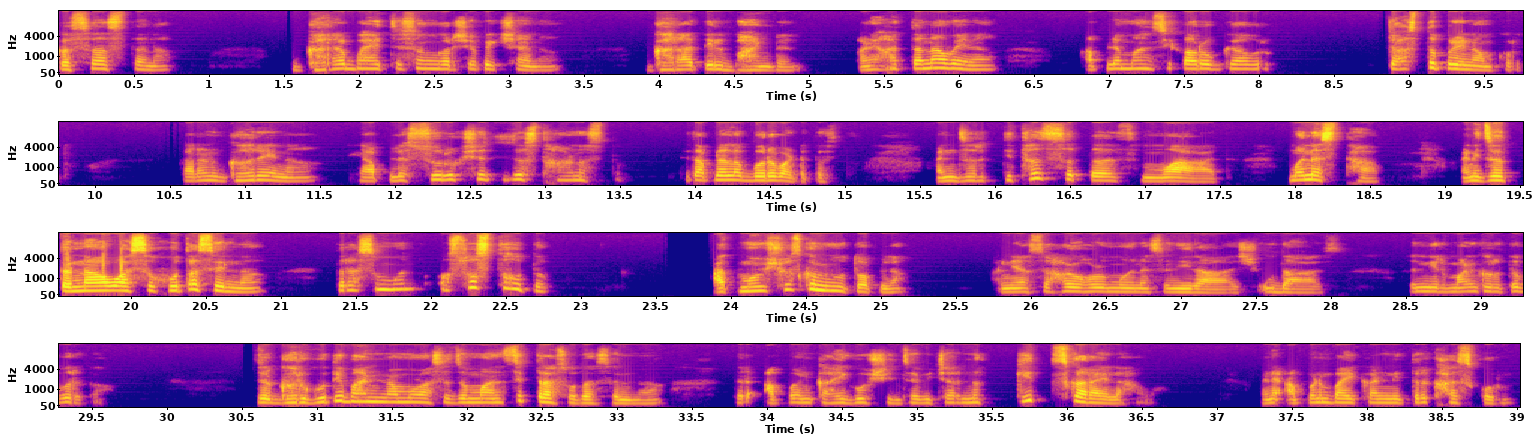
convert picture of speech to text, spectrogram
कसं असतं ना, घराबाहेरच्या संघर्षापेक्षा ना, घरातील भांडण आणि हा तणाव आहे ना, आपल्या मानसिक आरोग्यावर जास्त परिणाम करतो. कारण घर आहे ना, हे आपल्या सुरक्षेचं स्थान असतं. तिथं आपल्याला बरं वाटत असतं. आणि जर तिथंच सतत वाद, मनस्ताप आणि जर तणाव असं होत असेल ना, तर असं मन अस्वस्थ होतं. आत्मविश्वास कमी होतो आपला आणि असं हळूहळू मन असं निराश, उदास निर्माण करतं बरं का. जर घरगुती भांडणामुळे असं जर मानसिक त्रास होत असेल ना, तर आपण काही गोष्टींचा विचार नक्कीच करायला हवा. आणि आपण बायकांनी तर खास करून.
